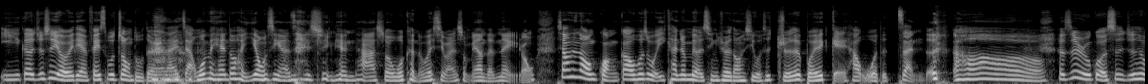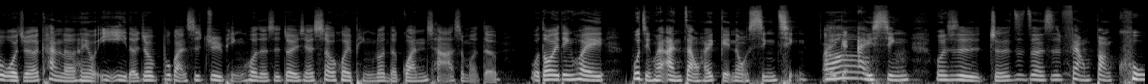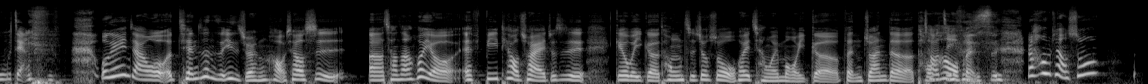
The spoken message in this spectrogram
以一个就是有一点 Facebook 中毒的人来讲，我每天都很用心的在训练他，说我可能会喜欢什么样的内容，像是那种广告或者我一看就没有兴趣的东西，我是绝对不会给他我的赞的。哦，可是如果是就是我觉得看了很有意义的，就不管是剧评或者是对一些社会评论的观察什么的，我都一定会不仅会按赞，我还给那种心情，还给爱心，或者是觉得这真的是非常棒，哭这样。我跟你讲，我前阵子一直觉得很好笑是。呃，常常会有 FB 跳出来，就是给我一个通知，就说我会成为某一个粉专的头号粉丝，然后我想说，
